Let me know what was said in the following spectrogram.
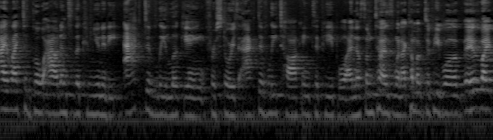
I like to go out into the community actively looking for stories, actively talking to people. I know sometimes when I come up to people, they're like,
